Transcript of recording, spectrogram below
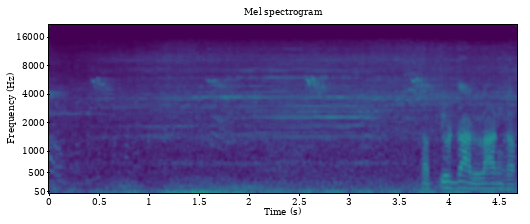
ว ครับอยู่ด้านล่างครับ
